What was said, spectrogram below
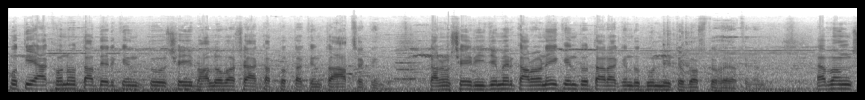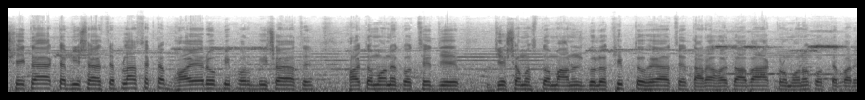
প্রতি এখনও তাদের কিন্তু সেই ভালোবাসা, একাত্মতা কিন্তু আছে কিন্তু। কারণ সেই রিজিমের কারণেই কিন্তু তারা কিন্তু দুর্নীতিগ্রস্ত হয়ে আছে কিন্তু। এবং সেটা একটা বিষয় আছে প্লাস একটা ভয়েরও বিপদ বিষয় আছে। হয়তো মনে করছে যে যে সমস্ত মানুষগুলো ক্ষিপ্ত হয়ে আছে, তারা হয়তো আবার আক্রমণও করতে পারে।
